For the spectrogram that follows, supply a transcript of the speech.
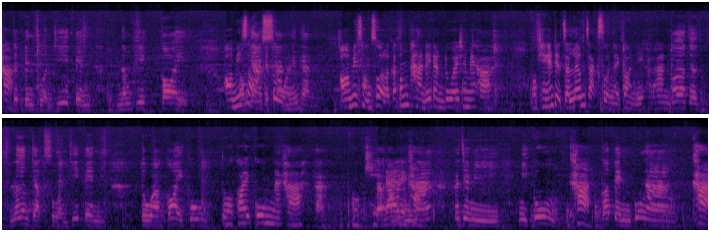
ค่ะ จะเป็นส่วนที่เป็นน้ำพริกก้อยอ๋อมีสสอองงอย่างจะส่ทานวนด้วยกัน อ๋อมีสองส่วนแล้วก็ต้องทานด้วยกันด้วยใช่ไหมคะโอเคงั้นเดี๋ยวจะเริ่มจากส่วนไหนก่อนดีคะท่านก็จะเริ่มจากส่วนที่เป็น ตัวก้อยกุ้งตัวก้อยกุ้งนะคะ ค่ะโอเค ก็ได้อามาเลยค่ะนะก็จะมีมีกุ้ง ค่ะ ก็เป็นกุ้งนาง ค่ะ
